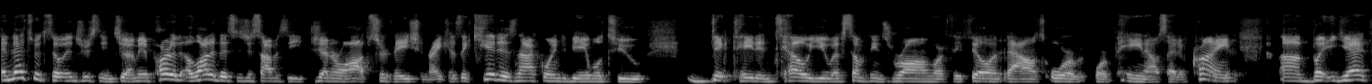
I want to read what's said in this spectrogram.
and that's what's so interesting too. I mean, part of a lot of this is just obviously general observation, right? Because the kid is not going to be able to dictate and tell you if something's wrong or if they feel mm-hmm. imbalanced or or pain outside of crying. Mm-hmm. Um, but yet,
